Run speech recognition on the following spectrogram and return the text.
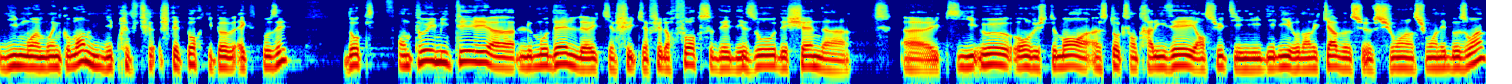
dit moins moins de commandes, des frais de port qui peuvent exploser. Donc on peut imiter euh, le modèle qui a fait qui a fait leur force des, eaux, des chaînes euh, euh, qui eux ont justement un stock centralisé et ensuite ils délivrent dans les caves suivant, suivant les besoins.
